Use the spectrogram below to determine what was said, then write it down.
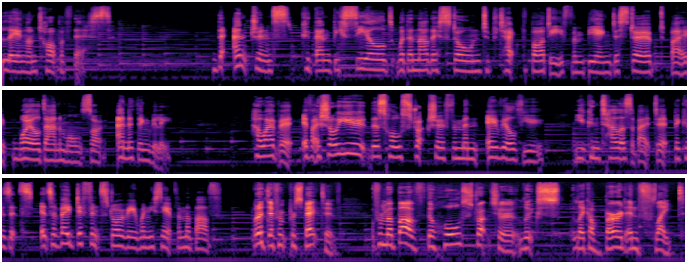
laying on top of this. The entrance could then be sealed with another stone to protect the body from being disturbed by wild animals or anything really. However, if I show you this whole structure from an aerial view, you can tell us about it because it's it's a very different story when you see it from above. What a different perspective. From above, the whole structure looks like a bird in flight.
